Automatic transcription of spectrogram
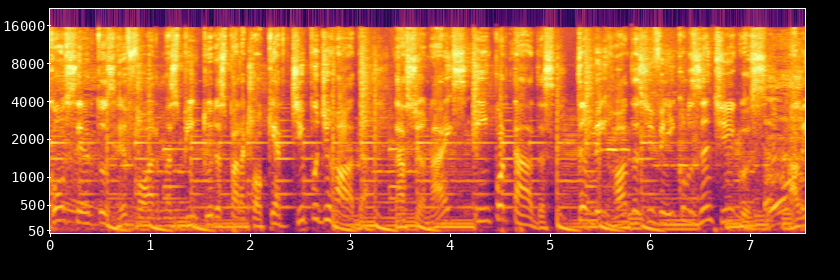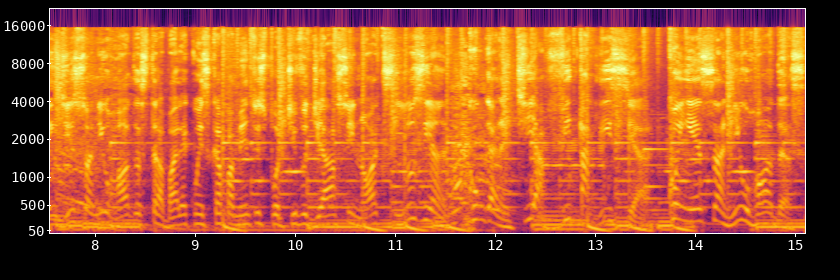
Consertos, reformas, pinturas para qualquer tipo de roda, nacionais e importadas. Também rodas de veículos antigos. Além disso, a New Rodas trabalha com escapamento esportivo de aço inox Lusian, com garantia vitalícia. Conheça a New Rodas,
